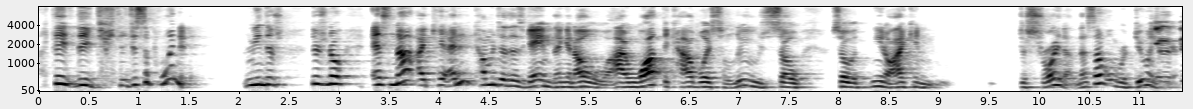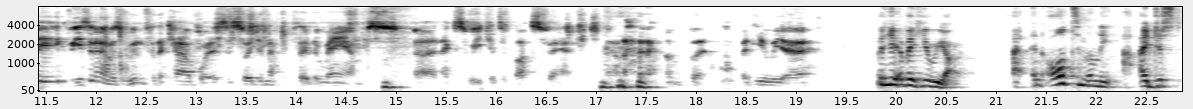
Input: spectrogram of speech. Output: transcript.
like they they they disappointed. I mean, there's there's no. It's not. I can't. I didn't come into this game thinking, oh, I want the Cowboys to lose, so so you know I can destroy them. That's not what we're doing Yeah, the big reason I was rooting for the Cowboys is so I didn't have to play the Rams uh, next week as a Bucks fan. but but here we are. But here, but here we are, and ultimately, I- I just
